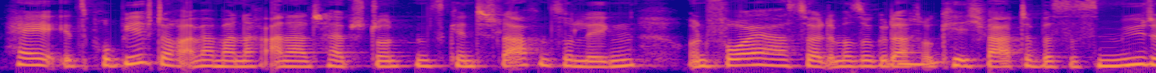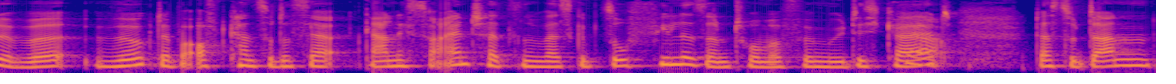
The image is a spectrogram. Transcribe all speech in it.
hey, jetzt probiere ich doch einfach mal nach anderthalb Stunden das Kind schlafen zu legen. Und vorher hast du halt immer so Mhm. gedacht, okay, ich warte, bis es müde wir- wirkt, aber oft kannst du das ja gar nicht so einschätzen, weil es gibt so viele Symptome für Müdigkeit, Ja. dass du dann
